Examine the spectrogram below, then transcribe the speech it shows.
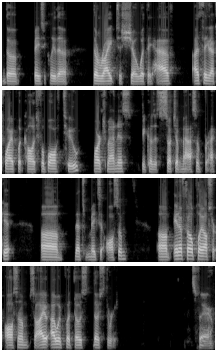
the basically the the right to show what they have. I think that's why I put college football to March Madness because it's such a massive bracket. Um, that makes it awesome. Um, NFL playoffs are awesome, so I, I would put those those three. It's fair.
